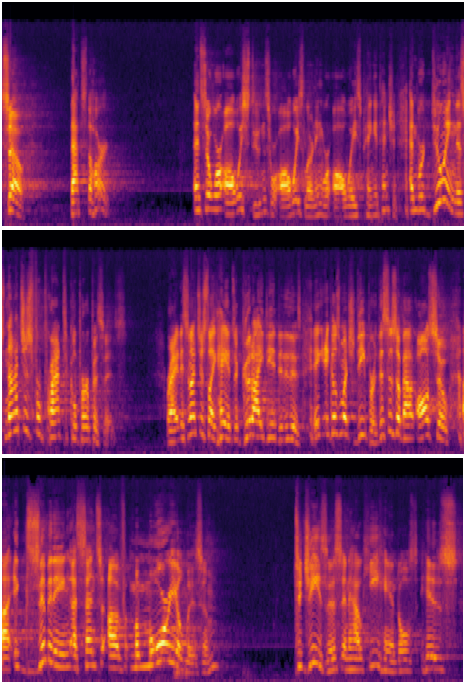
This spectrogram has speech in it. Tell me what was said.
So that's the heart. And so we're always students, we're always learning, we're always paying attention. And we're doing this not just for practical purposes right? It's not just like, hey, it's a good idea to do this. It, it goes much deeper. This is about also uh, exhibiting a sense of memorialism to Jesus and how he handles his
